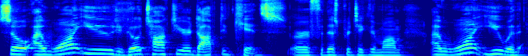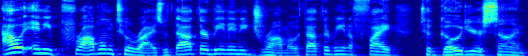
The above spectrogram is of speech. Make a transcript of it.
So I want you to go talk to your adopted kids, or for this particular mom, I want you without any problem to arise, without there being any drama, without there being a fight, to go to your son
